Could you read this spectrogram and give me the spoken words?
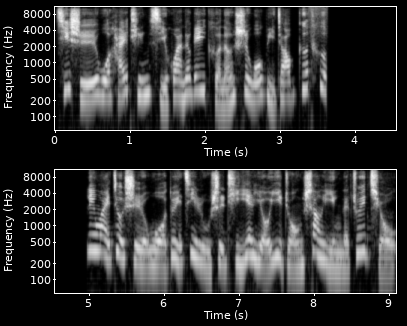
其实我还挺喜欢的，A 可能是我比较哥特。另外就是我对进入式体验有一种上瘾的追求。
